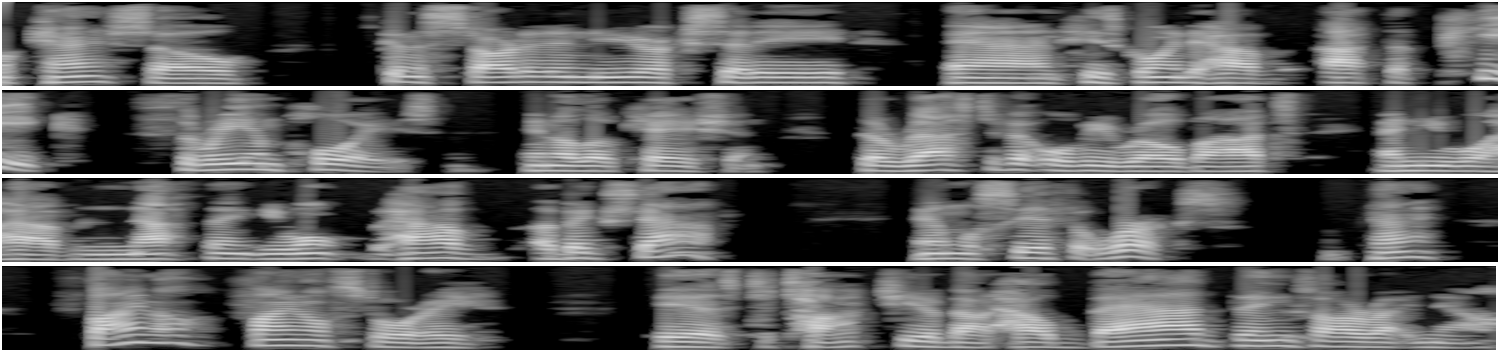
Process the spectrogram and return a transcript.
Okay, so he's going to start it in New York City, and he's going to have at the peak three employees in a location. The rest of it will be robots, and you will have nothing. You won't have a big staff, and we'll see if it works. Okay. Final, final story is to talk to you about how bad things are right now.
